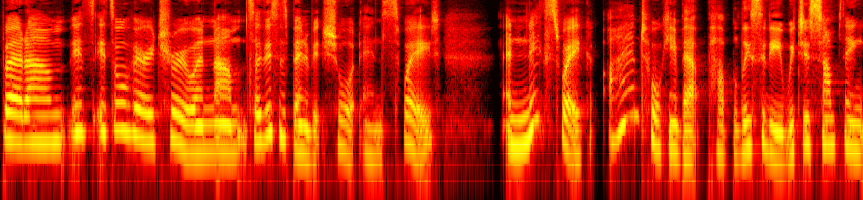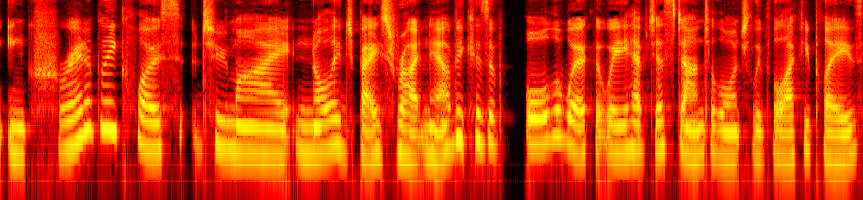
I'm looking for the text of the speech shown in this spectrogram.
but um, it's it's all very true. And um, so this has been a bit short and sweet. And next week, I am talking about publicity, which is something incredibly close to my knowledge base right now because of all the work that we have just done to launch Live the Life You Please,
